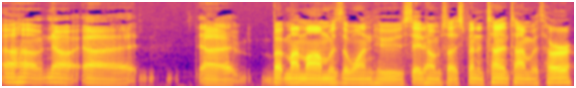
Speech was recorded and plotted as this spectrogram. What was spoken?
Uh, no, uh, uh, but my mom was the one who stayed home, so I spent a ton of time with her.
